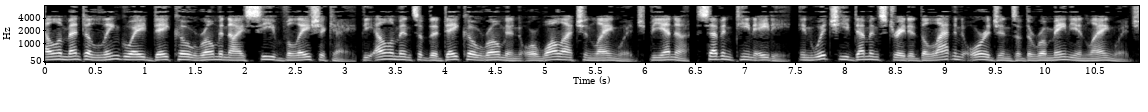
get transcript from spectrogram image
Elementa Linguae Daco-Romani c Valachicae the elements of the Daco-Roman or Wallachian language Vienna, 1780, in which he demonstrated the Latin origins of the Romanian language.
